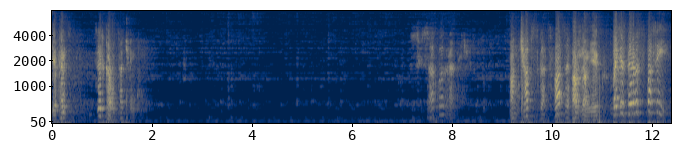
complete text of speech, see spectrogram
Եվ հենց ձեր կառուցած չենք։ Սիսակ Բագրատիչ։ Անչափ զգացված եմ։ Արժանի եք։ Բայց ես դեռևս սպասեի։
